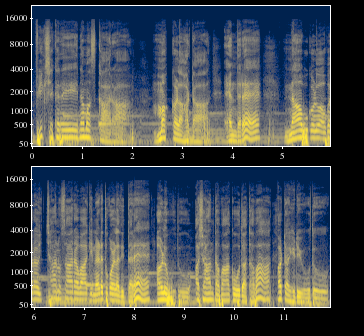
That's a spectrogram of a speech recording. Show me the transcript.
ವೀಕ್ಷಕರೇ, ನಮಸ್ಕಾರ. ಮಕ್ಕಳ ಹಠ ಎಂದರೆ, ನಾವುಗಳು ಅವರ ಇಚ್ಛಾನುಸಾರವಾಗಿ ನಡೆದುಕೊಳ್ಳದಿದ್ದರೆ ಅಳುವುದು, ಅಶಾಂತವಾಗುವುದು ಅಥವಾ ಹಠ ಹಿಡಿಯುವುದು.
